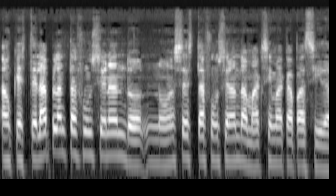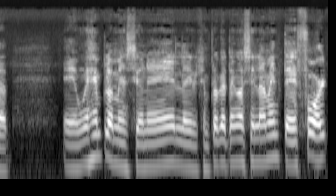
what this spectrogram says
aunque esté la planta funcionando, no se está funcionando a máxima capacidad. Eh, un ejemplo, mencioné el ejemplo que tengo así en la mente es Ford.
